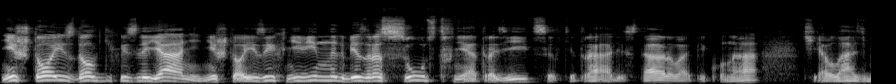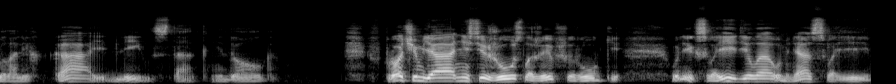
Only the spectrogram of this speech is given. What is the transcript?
Ничто из долгих излияний, ничто из их невинных безрассудств не отразится в тетради старого опекуна, чья власть была легка и длилась так недолго. Впрочем, я не сижу, сложивши руки. У них свои дела, у меня свои.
